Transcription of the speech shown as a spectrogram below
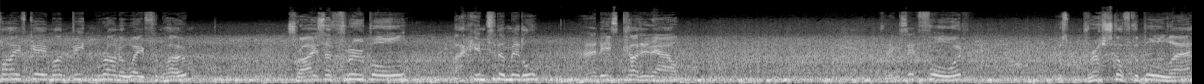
five-game unbeaten run away from home. Tries a through ball, back into the middle, and he's cut it out. Brings it forward. Just brushed off the ball there.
